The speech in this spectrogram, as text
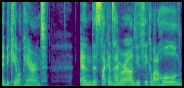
I became a parent, and this second time around, you think about a whole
